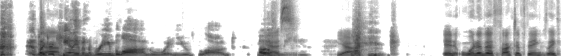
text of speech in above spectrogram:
Like yeah. i can't even reblog what you've blogged of yes. me. Yeah And one of the fucked up things, like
